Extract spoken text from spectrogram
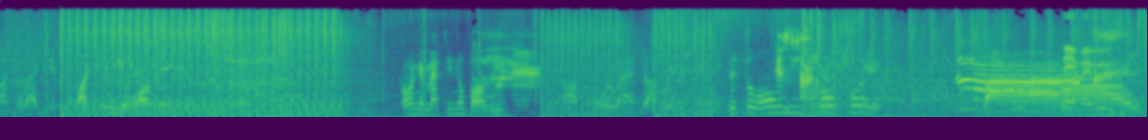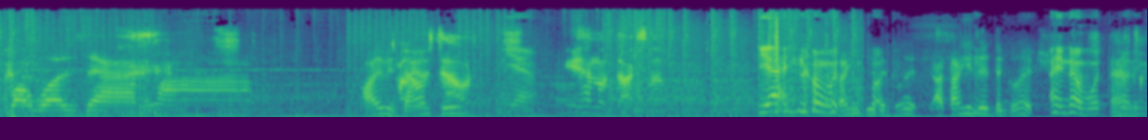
Hostile activity. Watch him, you wall game. Go on there, Matthew, no balls. Owner. 4 last operator standing. Pistol only, His time. go for it. Wow. Damn What was that? Wow. Oh, he was Oh, he down was too? down. yeah. You didn't have no dock stuff. Yeah, I know I what thought the he did fuck. the glitch. I thought he did the glitch. I know what the Damn. fuck-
